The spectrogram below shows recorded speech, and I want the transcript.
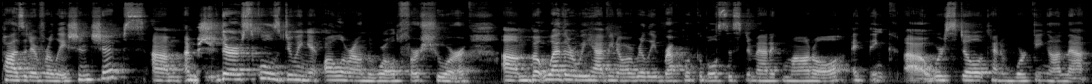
positive relationships. Um, I'm sure there are schools doing it all around the world for sure, um, but whether we have you know a really replicable systematic model, I think uh, we're still kind of working on that.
